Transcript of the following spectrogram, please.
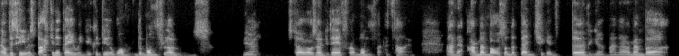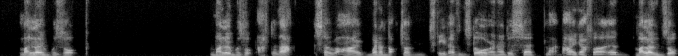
Obviously, it was back in the day when you could do the one the month loans. Yeah. So I was only there for a month at the time, and I remember I was on the bench against Birmingham, and I remember my loan was up. My loan was up after that, so I went and knocked on Steve Evans' door and I just said like, "Hi Gaffer, um, my loan's up,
